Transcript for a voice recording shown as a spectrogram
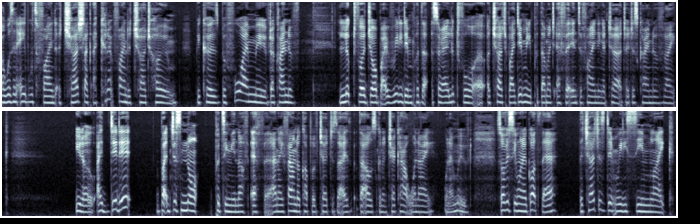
I wasn't able to find a church. Like, I couldn't find a church home because before I moved, I kind of looked for a job, but I really didn't put that. Sorry, I looked for a, a church, but I didn't really put that much effort into finding a church. I just kind of like, you know, I did it, but just not putting enough effort. And I found a couple of churches that I that I was gonna check out when I when I moved. So obviously, when I got there, the churches didn't really seem like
